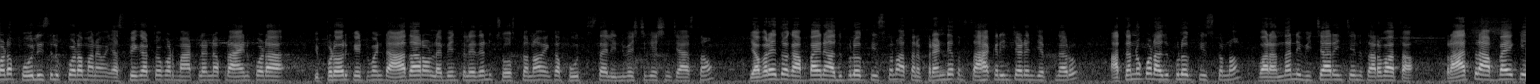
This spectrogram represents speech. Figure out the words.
కూడా పోలీసులకు కూడా మనం ఎస్పీ గారితో కూడా మాట్లాడినప్పుడు ఆయన కూడా ఇప్పటివరకు ఎటువంటి ఆధారం లభించలేదని చూస్తున్నాం ఇంకా పూర్తి స్థాయిలో ఇన్వెస్టిగేషన్ చేస్తాం. ఎవరైతే ఒక అబ్బాయిని అదుపులోకి తీసుకున్నా అతని ఫ్రెండ్ ఇతను సహకరించాడని చెప్తున్నారు. అతన్ని కూడా అదుపులోకి తీసుకున్నాం. వారందరినీ విచారించిన తర్వాత రాత్రి అబ్బాయికి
